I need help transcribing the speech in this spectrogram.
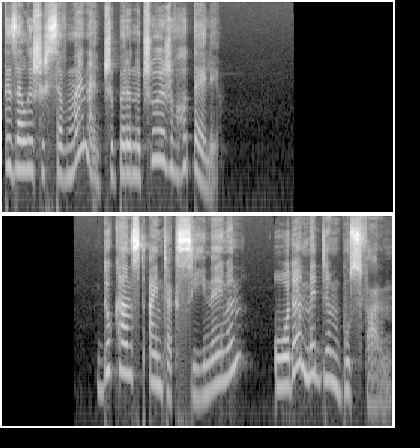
Ти залишишся в мене чи переночуєш в готелі? Du kannst ein Taxi nehmen oder mit dem Bus fahren.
